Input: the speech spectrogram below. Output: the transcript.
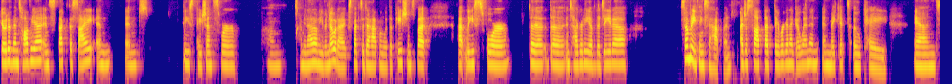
go to Ventavia, inspect the site, and and these patients were. Um, I mean, I don't even know what I expected to happen with the patients, but at least for the the integrity of the data so many things to happen i just thought that they were going to go in and, and make it okay and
